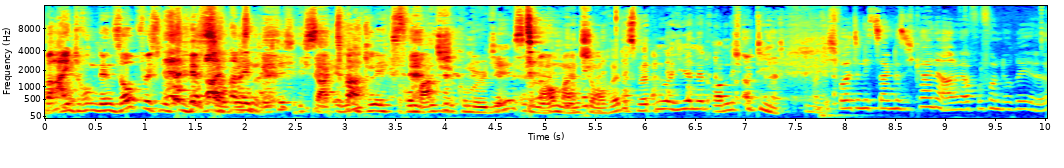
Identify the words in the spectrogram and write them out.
beeindruckenden Soapwissen, das du hier gerade So, an wissen den richtig. Ich sage immer, legst. romantische Komödie ist genau mein Genre. Das wird nur hier nicht ordentlich bedient. Und ich wollte nicht sagen, dass ich keine Ahnung habe, wovon du redest.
